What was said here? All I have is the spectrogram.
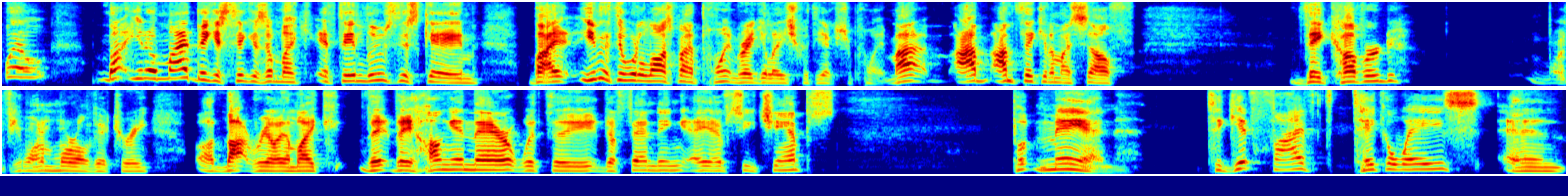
well, my, you know, my biggest thing is I'm like, if they lose this game by even if they would have lost by a point in regulation with the extra point, my I'm, I'm thinking to myself, they covered. If you want a moral victory, uh, not really. I'm like they they hung in there with the defending AFC champs, but man, to get five takeaways and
